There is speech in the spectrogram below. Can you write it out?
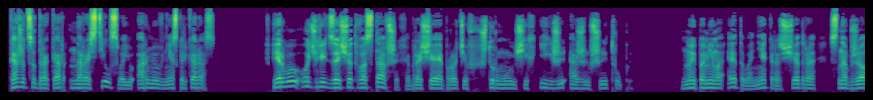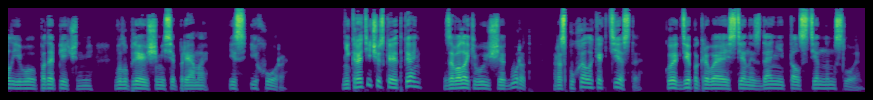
кажется, Дракар нарастил свою армию в несколько раз. В первую очередь за счет восставших, обращая против штурмующих их же ожившие трупы. Но и помимо этого Некрас щедро снабжал его подопечными, вылупляющимися прямо из Ихора. Некротическая ткань, заволакивающая город, распухала как тесто, кое-где покрывая стены зданий толстенным слоем.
